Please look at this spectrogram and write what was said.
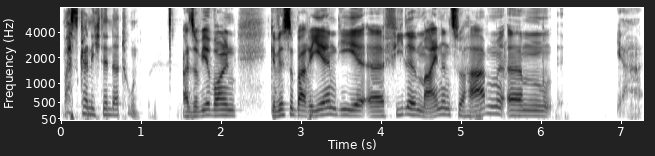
Was kann ich denn da tun? Also wir wollen gewisse Barrieren, die äh, viele meinen zu haben, ähm, ja,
